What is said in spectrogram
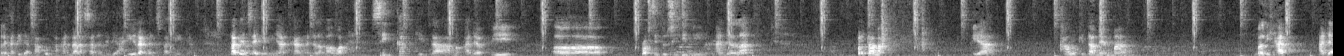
mereka tidak takut akan balasan nanti di akhirat dan sebagainya. Tapi yang saya ingin ingatkan adalah bahwa sikap kita menghadapi uh, prostitusi ini adalah pertama ya kalau kita memang melihat ada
